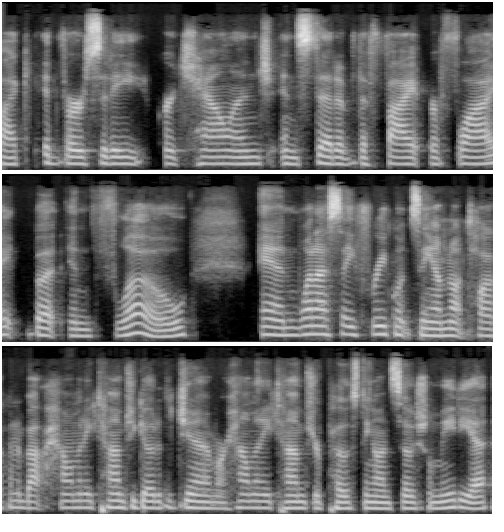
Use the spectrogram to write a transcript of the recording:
like adversity or challenge instead of the fight or flight, but in flow, And when I say frequency, I'm not talking about how many times you go to the gym or how many times you're posting on social media,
